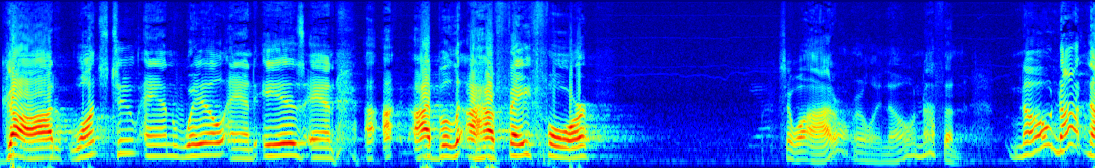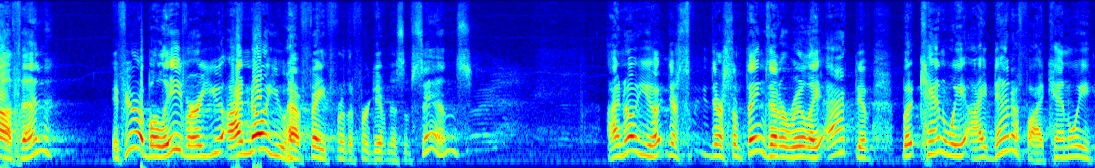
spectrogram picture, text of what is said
God wants to and will and is, and I, I, I, believe, I have faith for. Say, well, I don't really know. Nothing. No, not nothing. If you're a believer, you, I know you have faith for the forgiveness of sins. I know you, there's, there's some things that are really active, but can we identify? Can we,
